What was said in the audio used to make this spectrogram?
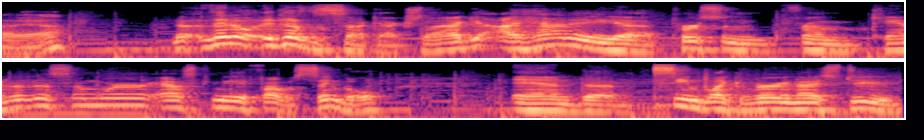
Oh yeah. No, they don't. It doesn't suck actually. I, I had a uh, person from Canada somewhere ask me if I was single, and uh, seemed like a very nice dude.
